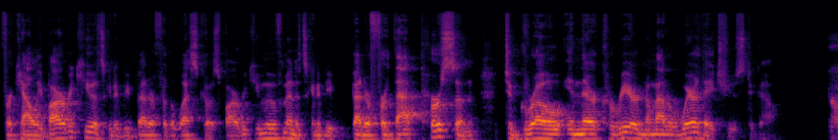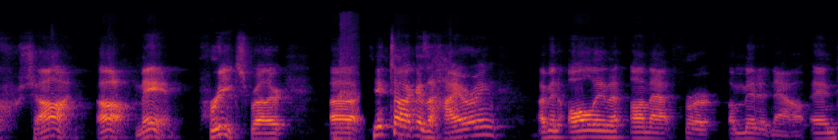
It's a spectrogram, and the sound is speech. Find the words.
for cali barbecue. It's going to be better for the west coast barbecue movement. It's going to be better for that person to grow in their career no matter where they choose to go. Shawn. Oh man. Preach brother. Uh tiktok as a hiring I've been all in on that for a minute now, and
